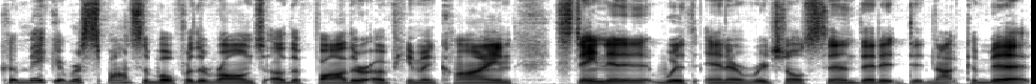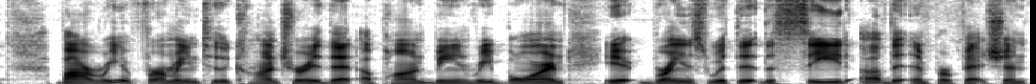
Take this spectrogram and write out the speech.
could make it responsible for the wrongs of the father of humankind, staining it with an original sin that it did not commit. By reaffirming to the contrary that upon being reborn, it brings with it the seed of the imperfection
